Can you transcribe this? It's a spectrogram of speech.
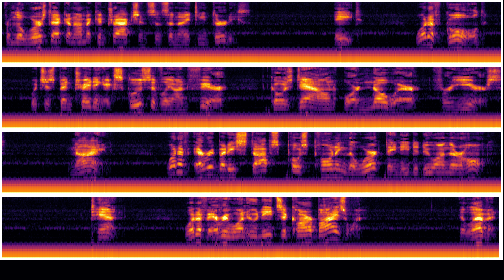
from the worst economic contraction since the 1930s? 8. What if gold, which has been trading exclusively on fear, goes down or nowhere for years? 9. What if everybody stops postponing the work they need to do on their home? 10. What if everyone who needs a car buys one? 11.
